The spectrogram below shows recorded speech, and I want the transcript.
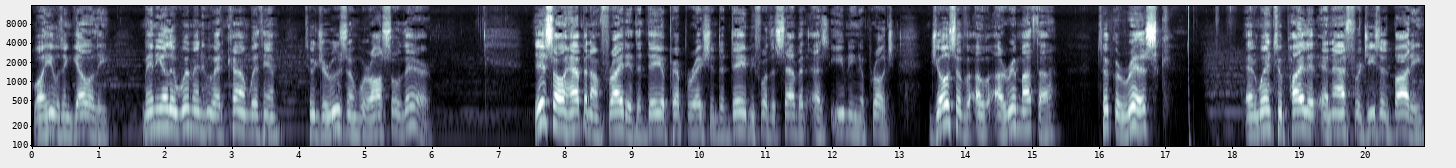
while he was in Galilee. Many other women who had come with him to Jerusalem were also there. This all happened on Friday, the day of preparation, the day before the Sabbath as evening approached. Joseph of Arimathea took a risk and went to Pilate and asked for Jesus' body.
